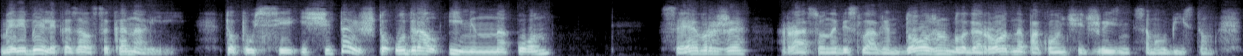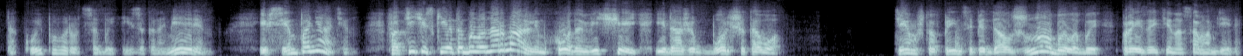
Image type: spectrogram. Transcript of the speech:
Марибель оказался канальей, то пусть все и считают, что удрал именно он. Севр же раз он обеславлен, должен благородно покончить жизнь самоубийством. Такой поворот событий закономерен и всем понятен. Фактически это было нормальным ходом вещей, и даже больше того. Тем, что в принципе должно было бы произойти на самом деле.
